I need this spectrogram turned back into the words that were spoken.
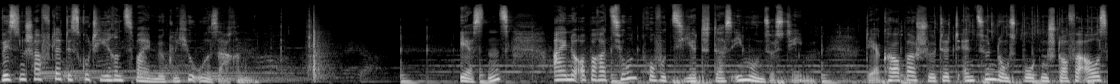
Wissenschaftler diskutieren zwei mögliche Ursachen. Erstens, eine Operation provoziert das Immunsystem. Der Körper schüttet Entzündungsbotenstoffe aus,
